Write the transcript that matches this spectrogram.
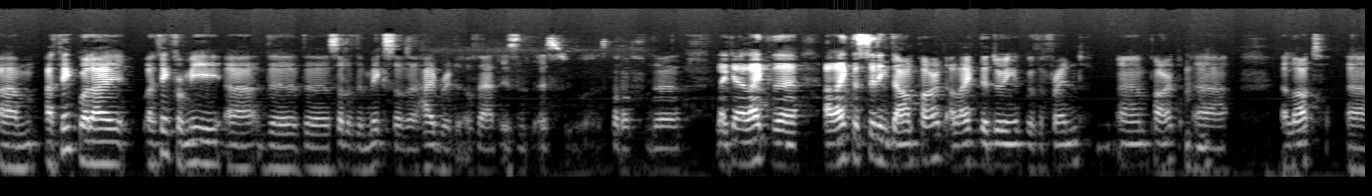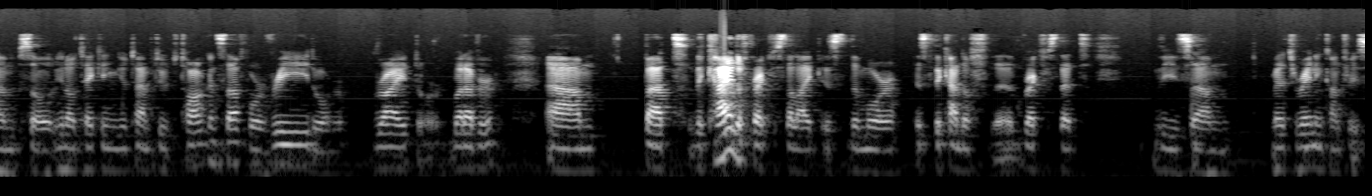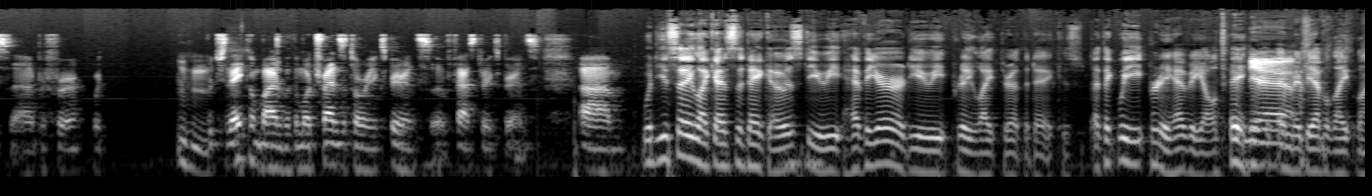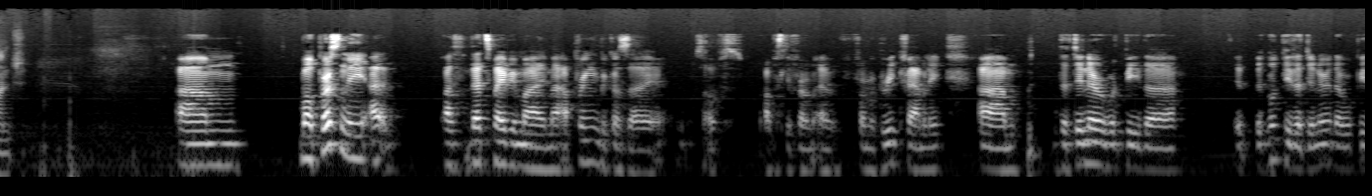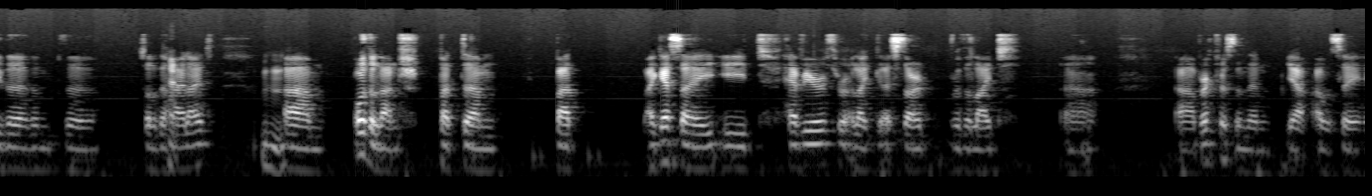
Um, I think what I I think for me uh, the the sort of the mix of the hybrid of that is, is sort of the like I like the I like the sitting down part. I like the doing it with a friend um, part uh, a lot. Um, so you know, taking your time to talk and stuff, or read, or write, or whatever. Um, but the kind of breakfast I like is the more is the kind of uh, breakfast that these um, Mediterranean countries uh, prefer, with mm-hmm. which they combine with a more transitory experience, a faster experience. Um, Would you say, like, as the day goes, do you eat heavier or do you eat pretty light throughout the day? Because I think we eat pretty heavy all day yeah. and maybe have a light lunch. Um, well, personally, I, I, that's maybe my, my upbringing because I was obviously from a, from a Greek family. Um, the dinner would be the it, it would be the dinner that would be the the, the sort of the highlight, mm-hmm. um, or the lunch. But um, but I guess I eat heavier through like I start with a light uh, uh, breakfast, and then yeah, I would say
